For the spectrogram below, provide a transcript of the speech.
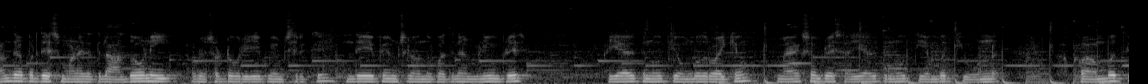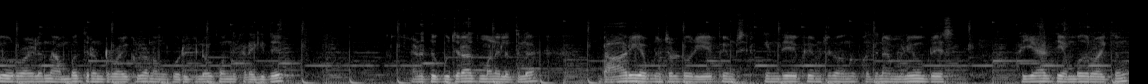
ஆந்திர பிரதேஷ் மாநிலத்தில் அதோனி அப்படின்னு சொல்லிட்டு ஒரு ஏபிஎம்சி இருக்குது இந்த ஏபிஎம்சியில் வந்து பார்த்திங்கன்னா மினிமம் ப்ரைஸ் ஐயாயிரத்தி நூற்றி ஒம்பது ரூபாய்க்கும் மேக்ஸிமம் ப்ரைஸ் ஐயாயிரத்தி நூற்றி எண்பத்தி ஒன்று அப்போ ஐம்பத்தி ஒரு ரூபாயிலேருந்து ஐம்பத்தி ரெண்டு ரூபாய்க்குள்ளே நமக்கு ஒரு கிலோவுக்கு வந்து கிடைக்குது. அடுத்து குஜராத் மாநிலத்தில் டாரி அப்படின்னு சொல்லிட்டு ஒரு ஏபிஎம்சி இருக்குது இந்த ஏபிஎம்சியில் வந்து பார்த்திங்கன்னா மினிமம் ப்ரைஸ் ஐயாயிரத்தி எண்பது ரூபாய்க்கும்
